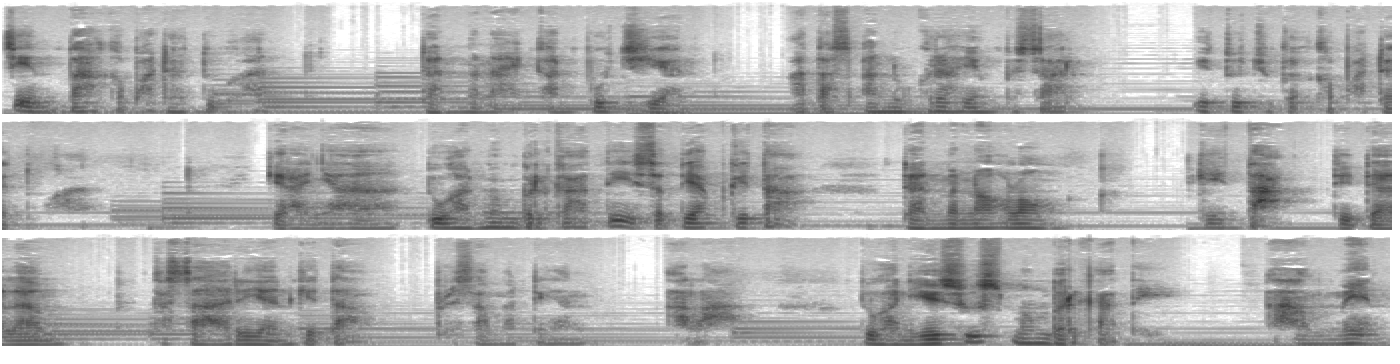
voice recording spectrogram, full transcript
cinta kepada Tuhan dan menaikkan pujian atas anugerah yang besar itu juga kepada Tuhan. Kiranya Tuhan memberkati setiap kita dan menolong kita di dalam keseharian kita bersama dengan Allah. Tuhan Yesus memberkati. Amin.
